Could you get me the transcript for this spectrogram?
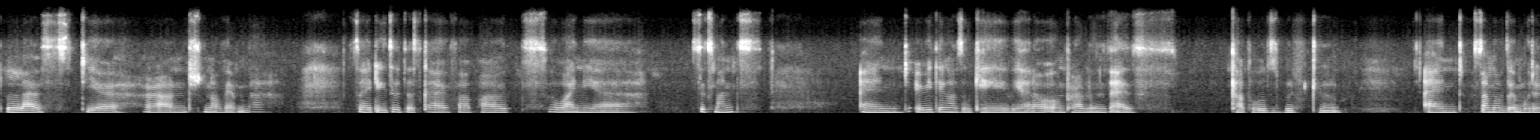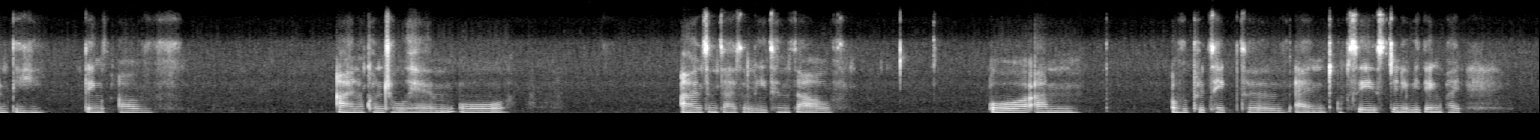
last year around November. So I dated this guy for about one year, six months, and everything was okay. We had our own problems as couples would do, and some of them wouldn't be things of To control him or want him to himself or um, overprotective and obsessed and everything, but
